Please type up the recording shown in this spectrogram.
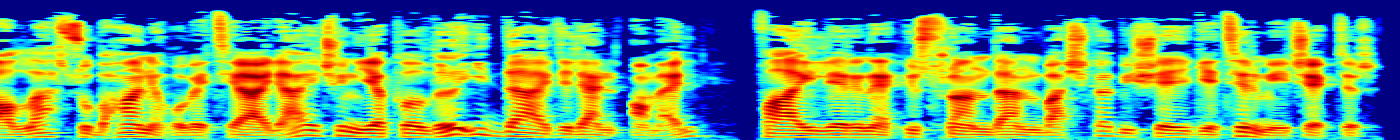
Allah subhanehu ve Teala için yapıldığı iddia edilen amel, faillerine hüsrandan başka bir şey getirmeyecektir.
